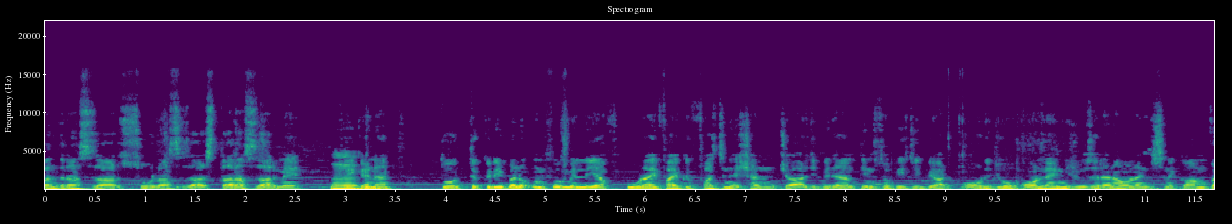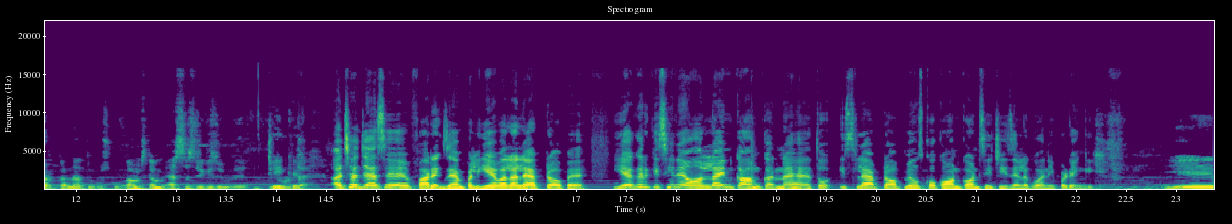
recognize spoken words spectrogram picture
पंद्रह हज़ार सोलह हज़ार सतारह हज़ार में ठीक है ना तो तकरीबन उनको मिलनी है पूरा आई फाइव के फ़र्स्ट जनरेशन चार जी बी रैम तीन सौ बीस जी बी हार्ड और जो ऑनलाइन यूज़र है ना ऑनलाइन जिसने काम वर्क करना है तो उसको कम से कम एस एस डी की ज़रूरत है ठीक है। अच्छा जैसे फॉर एग्जांपल ये वाला लैपटॉप है ये अगर किसी ने ऑनलाइन काम करना है तो इस लैपटॉप में उसको कौन कौन सी चीज़ें लगवानी पड़ेंगी? ये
